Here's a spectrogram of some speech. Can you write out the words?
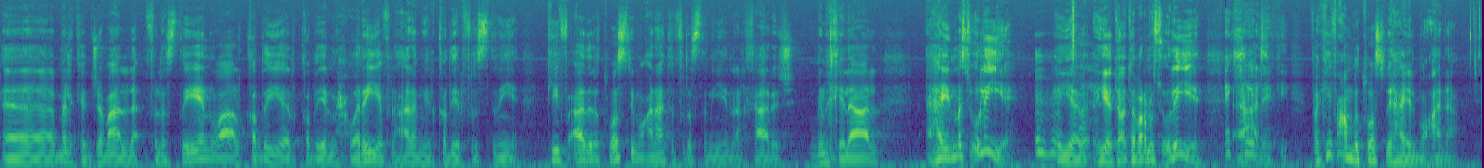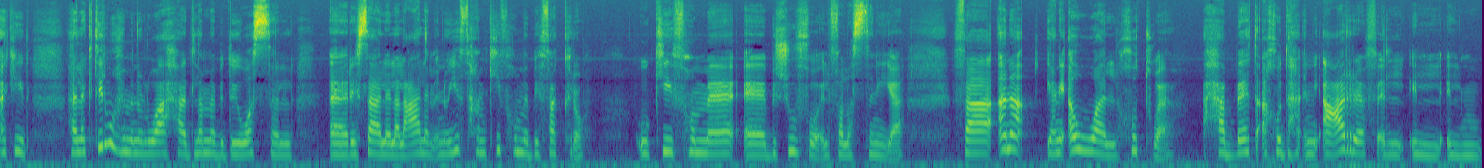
آه، ملكة جمال فلسطين والقضية القضية المحورية في العالم هي القضية الفلسطينية. كيف قادرة توصلي معاناة الفلسطينيين للخارج من خلال هاي المسؤولية. هي هي تعتبر مسؤولية. أكيد. أكيد. عليكي فكيف عم بتوصلي هاي المعاناة؟ أكيد. هلا كتير مهم إنه الواحد لما بده يوصل آه، رسالة للعالم إنه يفهم كيف هم بيفكروا وكيف هم آه، بيشوفوا الفلسطينية. فأنا يعني أول خطوة حبيت أخذها إني أعرف ال ال ال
